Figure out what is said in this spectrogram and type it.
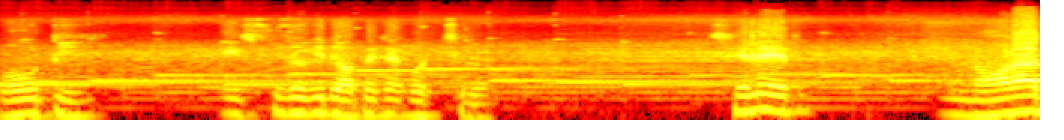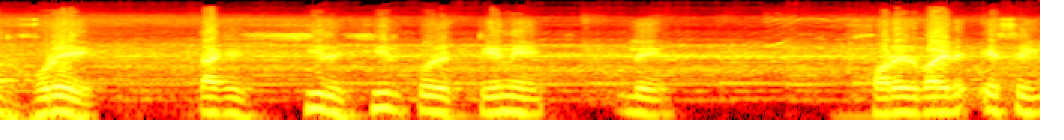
বউটি এই সুযোগই অপেক্ষা করছিল। ছেলের নড়া ধরে তাকে হির হির করে টেনে তুলে ঘরের বাইরে এসেই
